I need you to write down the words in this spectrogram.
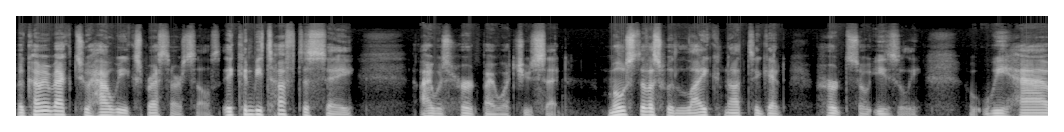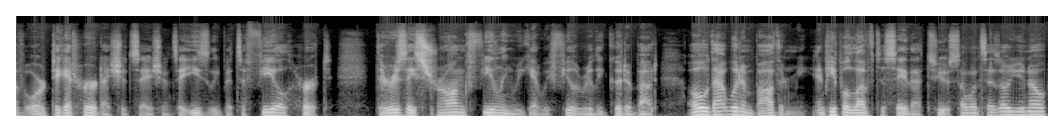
But coming back to how we express ourselves, it can be tough to say, I was hurt by what you said. Most of us would like not to get hurt so easily we have, or to get hurt, I should say, I shouldn't say easily, but to feel hurt. There is a strong feeling we get. We feel really good about, oh, that wouldn't bother me. And people love to say that too. Someone says, oh, you know,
